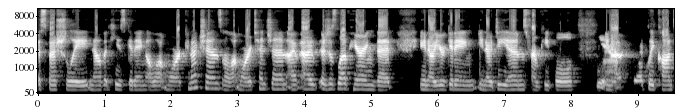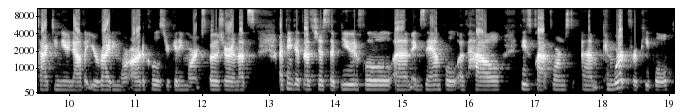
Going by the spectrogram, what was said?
especially now that he's getting a lot more connections and a lot more attention. I, I just love hearing that you know you're getting you know dms from people yeah. you know directly contacting you now that you're writing more articles you're getting more exposure. And that's i think that that's just a beautiful um, example of how these platforms um, can work for people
